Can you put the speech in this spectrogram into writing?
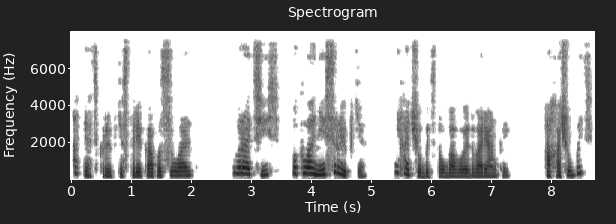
Опять к рыбке старика посылает. Воротись, поклонись рыбке. Не хочу быть столбовой дворянкой, а хочу быть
